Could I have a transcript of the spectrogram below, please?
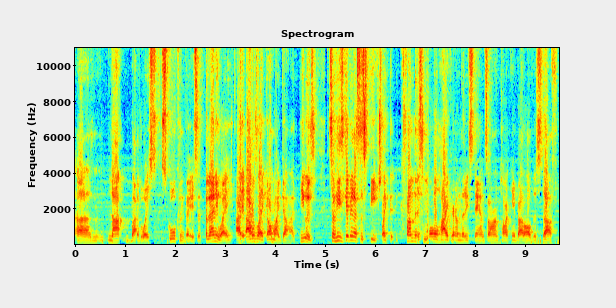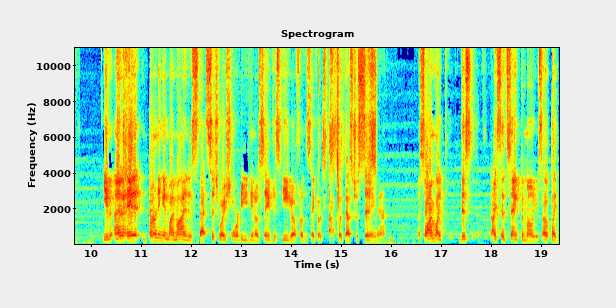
Um, not by the way school conveys it, but anyway, I, I was like, oh my god, he was so he's giving us a speech like the, from this moral high ground that he stands on, talking about all this stuff. Even and, and it, burning in my mind is that situation where he, you know, saved his ego for the sake of the class. Like that's just sitting there. So I'm like, this. I said sanctimonious. I was like,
